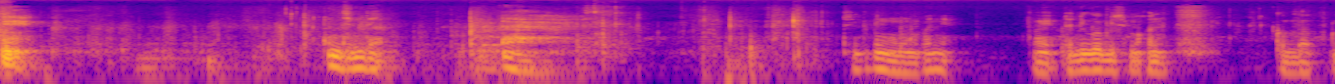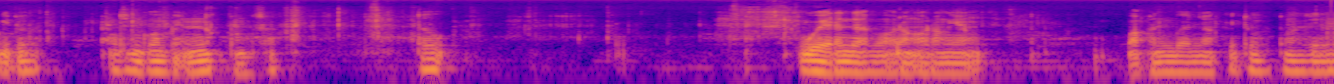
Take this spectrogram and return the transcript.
Anjing dah. Ah. Tadi gue mau makan ya? Oh ya tadi gue bisa makan kebab gitu. Anjing gue sampai enak bangsat. Tahu gue heran sama orang-orang yang makan banyak itu tengah sini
